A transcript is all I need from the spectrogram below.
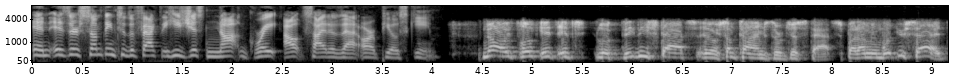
And is there something to the fact that he's just not great outside of that RPO scheme? No, it, look, it, it's look these stats. You know, sometimes they're just stats, but I mean, what you said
